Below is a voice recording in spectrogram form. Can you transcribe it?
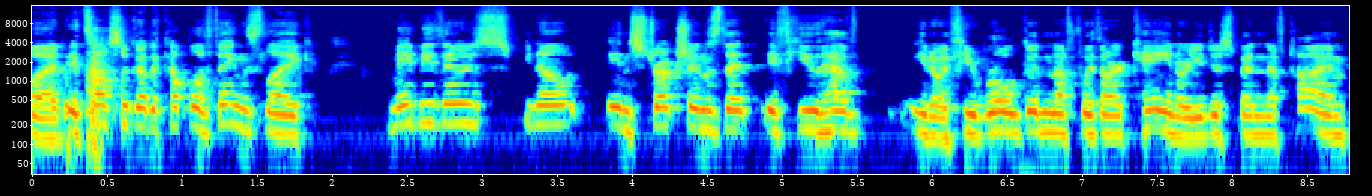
but it's also got a couple of things like maybe there's you know instructions that if you have you know if you roll good enough with arcane or you just spend enough time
